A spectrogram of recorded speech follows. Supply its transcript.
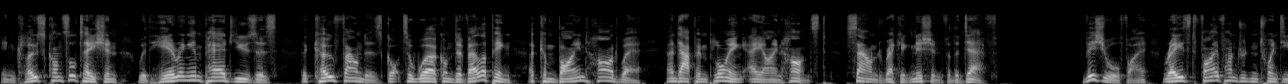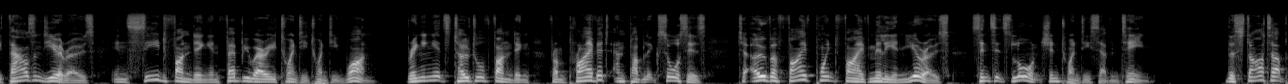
In close consultation with hearing impaired users, the co founders got to work on developing a combined hardware and app employing AI enhanced sound recognition for the deaf. Visualfy raised 520,000 euros in seed funding in February 2021, bringing its total funding from private and public sources to over 5.5 million euros since its launch in 2017. The startup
